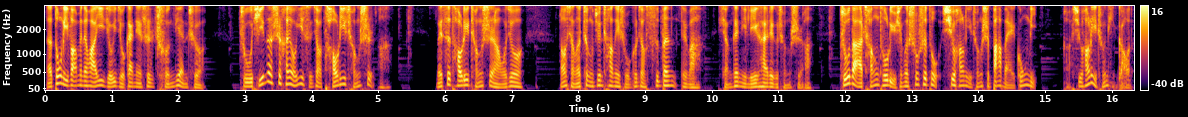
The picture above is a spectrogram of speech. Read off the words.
那动力方面的话，一九一九概念是纯电车，主题呢是很有意思，叫逃离城市啊。每次逃离城市啊，我就老想到郑钧唱那首歌叫《私奔》，对吧？想跟你离开这个城市啊。主打长途旅行的舒适度，续航里程是八百公里啊，续航里程挺高的。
